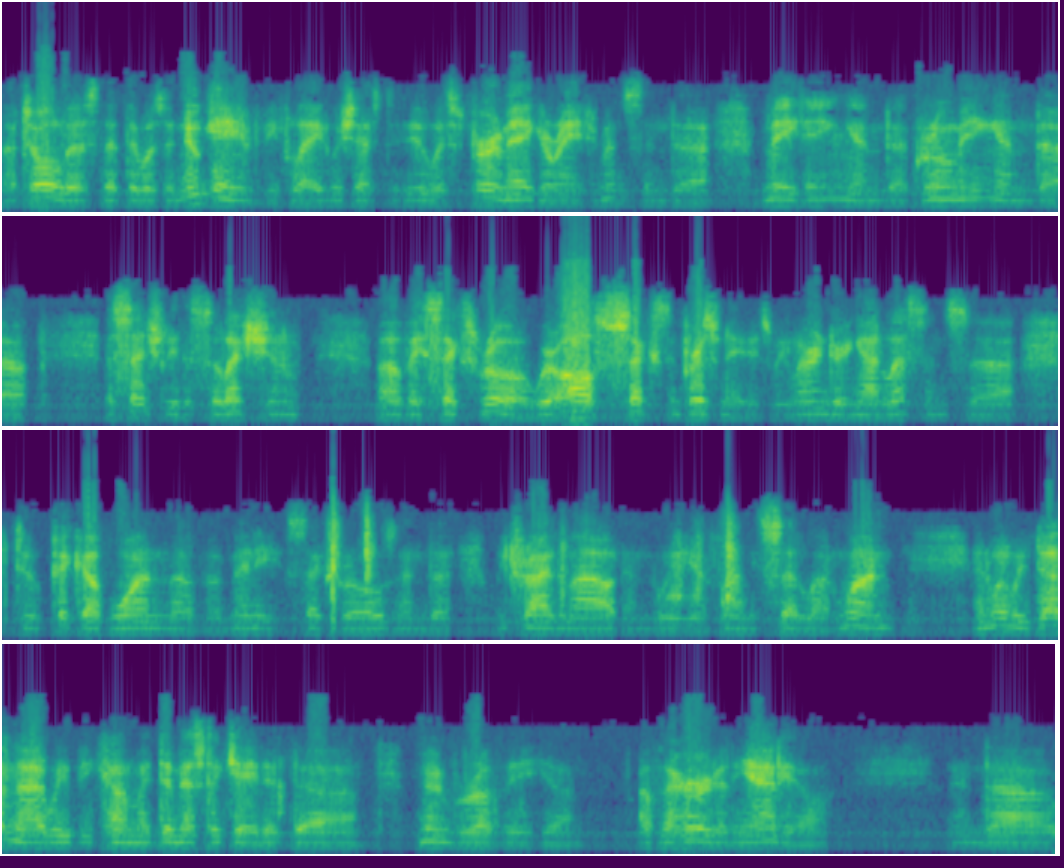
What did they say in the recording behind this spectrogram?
uh, told us that there was a new game to be played, which has to do with sperm egg arrangements and uh, mating and uh, grooming and uh, essentially the selection of a sex role. We're all sex impersonators. We learn during adolescence uh, to pick up one of the many sex roles, and uh, we try them out, and we uh, finally settle on one. And when we've done that, we become a domesticated uh, member of the uh, of the herd or the anthill, and uh,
